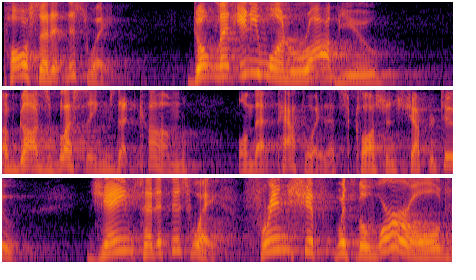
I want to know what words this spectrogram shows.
Paul said it this way Don't let anyone rob you of God's blessings that come on that pathway. That's Colossians chapter 2. James said it this way friendship with the world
